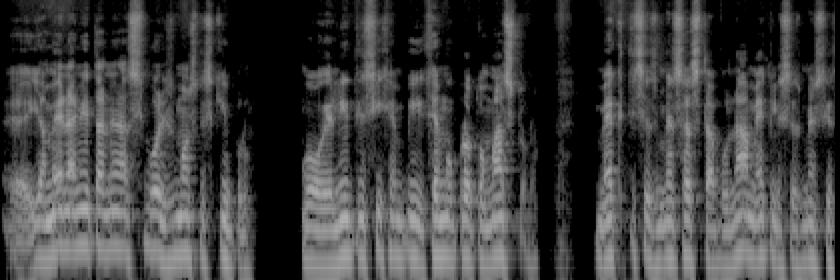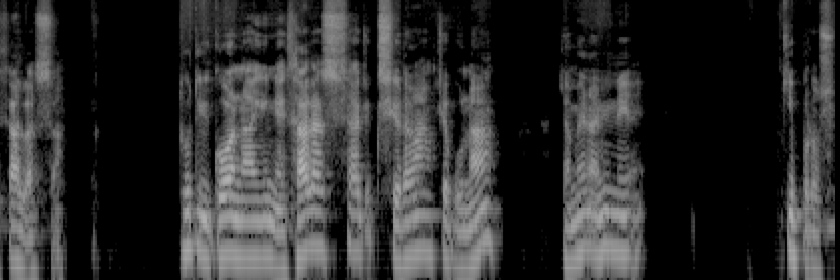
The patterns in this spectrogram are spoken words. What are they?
ε, για μένα ήταν ένας συμβολισμός της Κύπρου. Ο Ελίτης είχε πει «Θέ μου πρωτομάστορα, με έκτισες μέσα στα βουνά, με έκλεισες μέσα στη θάλασσα». Τούτη η εικόνα είναι η θάλασσα και ξηρά και βουνά. Για μένα είναι Κύπρος.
